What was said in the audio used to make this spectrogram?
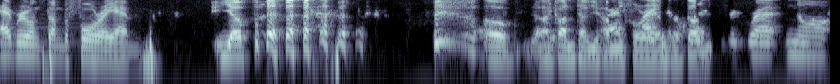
Everyone's done before AM. Yep. oh, I can't tell you how many 4 I AMs I've done. regret not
